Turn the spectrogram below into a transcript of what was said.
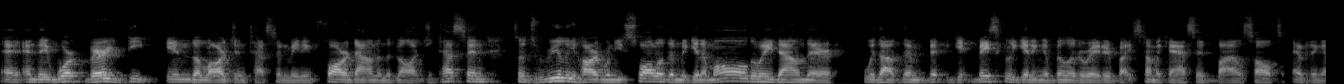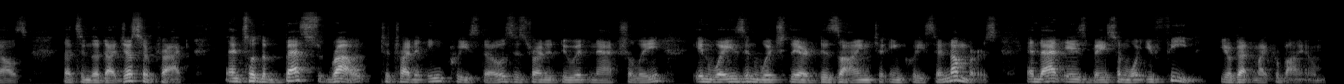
And, and they work very deep in the large intestine, meaning far down in the large intestine. So it's really hard when you swallow them to get them all the way down there without them basically getting obliterated by stomach acid, bile salts, everything else that's in the digestive tract. And so the best route to try to increase those is try to do it naturally in ways in which they're designed to increase their numbers. And that is based on what you feed your gut microbiome,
